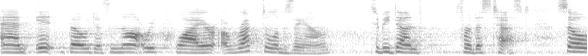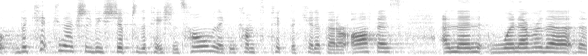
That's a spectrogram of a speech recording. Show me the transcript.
and it, though, does not require a rectal exam to be done for this test. So the kit can actually be shipped to the patient's home. They can come to pick the kit up at our office. And then whenever the, the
